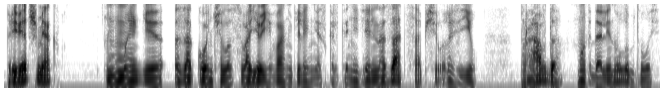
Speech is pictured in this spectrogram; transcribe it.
«Привет, Шмяк». «Мэгги закончила свое Евангелие несколько недель назад», — сообщил Разиил. «Правда?» — Магдалина улыбнулась.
